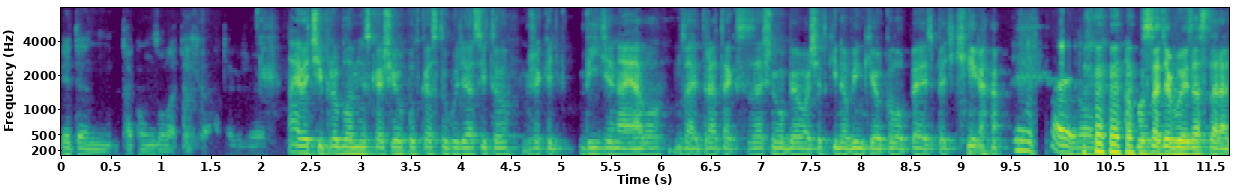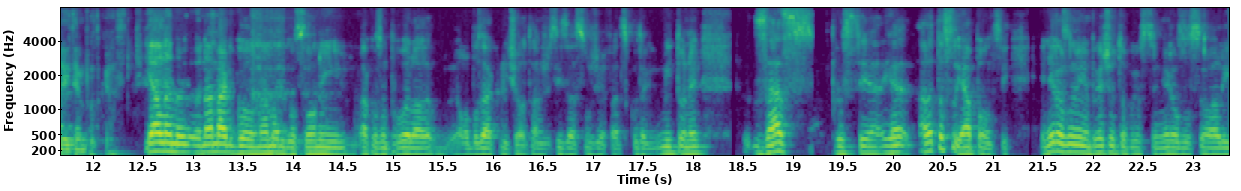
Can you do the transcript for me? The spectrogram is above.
je ten, tá konzola tichá. Takže... Najväčší problém dneskajšieho podcastu bude asi to, že keď vyjde najavo zajtra, tak sa začnú objavovať všetky novinky okolo PS5 a, mm, hey, no. a v podstate bude zastaralý ten podcast. Ja len na Margo, na Margo Sony, ako som povedal, alebo zakričal tam, že si zaslúžia facku, tak mi to ne... Zas proste, ja, ale to sú Japonci. Ja nerozumiem, prečo to proste nerozosovali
